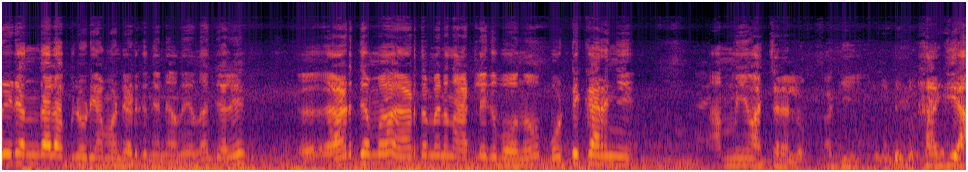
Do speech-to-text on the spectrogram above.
വീഡിയോ എന്തായാലും അപ്ലോഡ് ചെയ്യാൻ വേണ്ടി എടുക്കുന്നത് തന്നെയാണ് എന്താ വെച്ചാൽ ഏടത്തമ്മ ഏടത്തമ്മേന്റെ നാട്ടിലേക്ക് പോകുന്നു. പൊട്ടിക്കരഞ്ഞ് അമ്മയും അച്ഛനല്ലോ. ഹഗിയാ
